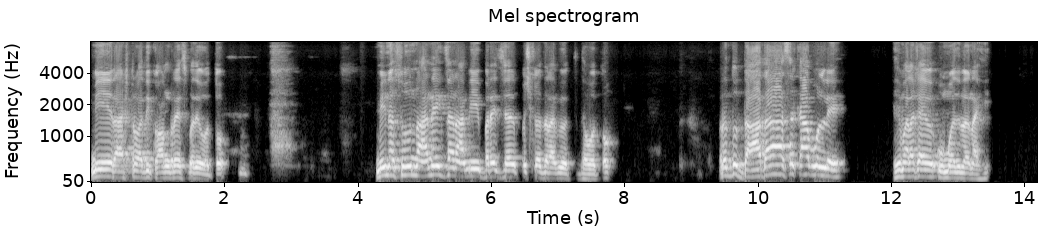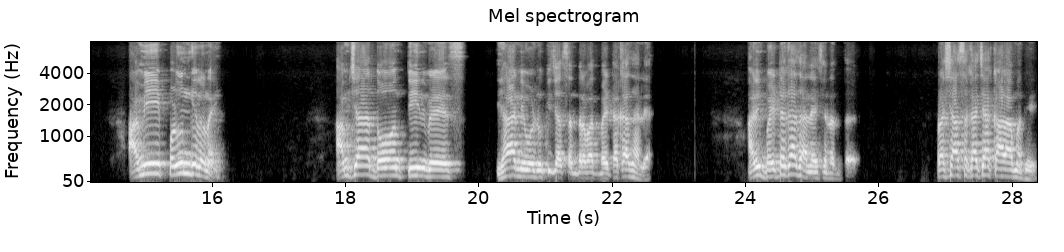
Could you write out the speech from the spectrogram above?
मी राष्ट्रवादी काँग्रेसमध्ये होतो. मी नसून अनेक जण आम्ही बरेच जण पुष्कळ जण आम्ही धवतो. परंतु दादा असं का बोलले हे मला काही उमजलं नाही. आम्ही पळून गेलो नाही. आमच्या दोन तीन वेळेस ह्या निवडणुकीच्या संदर्भात बैठका झाल्या. आणि बैठका झाल्याच्यानंतर प्रशासकाच्या काळामध्ये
